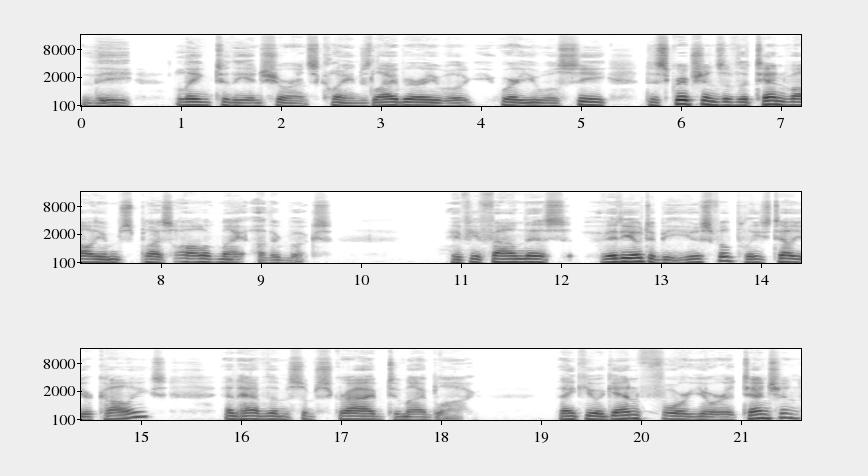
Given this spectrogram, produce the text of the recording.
the link to the insurance claims library, where you will see descriptions of the 10 volumes plus all of my other books. If you found this video to be useful, please tell your colleagues and have them subscribe to my blog. Thank you again for your attention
